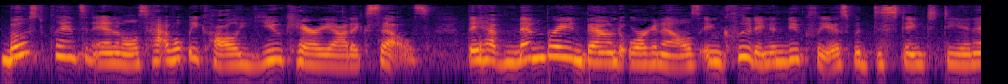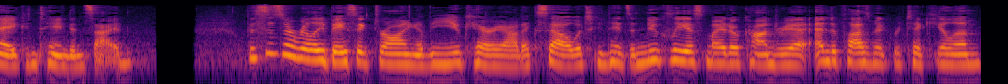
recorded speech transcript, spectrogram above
Most plants and animals have what we call eukaryotic cells. They have membrane bound organelles, including a nucleus with distinct DNA contained inside. This is a really basic drawing of a eukaryotic cell, which contains a nucleus, mitochondria, endoplasmic reticulum,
